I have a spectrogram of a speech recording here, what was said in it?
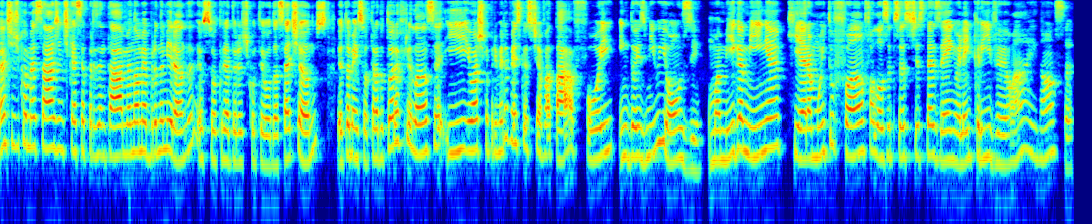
Antes de começar, a gente quer se apresentar. Meu nome é Bruna Miranda, eu sou criadora de conteúdo há sete anos. Eu também sou tradutora freelancer e eu acho que a primeira vez que eu assisti Avatar foi em 2011. Uma amiga minha que era muito fã falou: você precisa assistir esse desenho, ele é incrível. Eu, ai, nossa,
